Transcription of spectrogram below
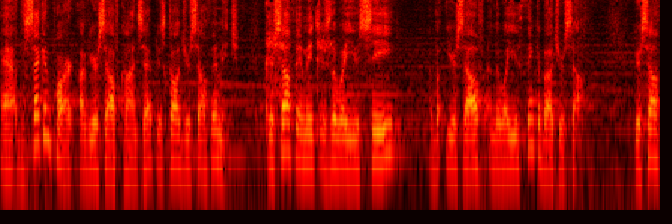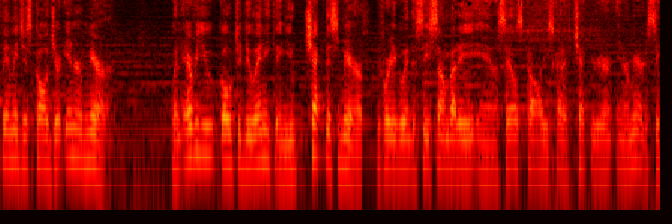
Uh, the second part of your self concept is called your self image. Your self image is the way you see about yourself and the way you think about yourself. Your self image is called your inner mirror. Whenever you go to do anything, you check this mirror. Before you go in to see somebody in a sales call, you just kind of check your inner mirror to see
